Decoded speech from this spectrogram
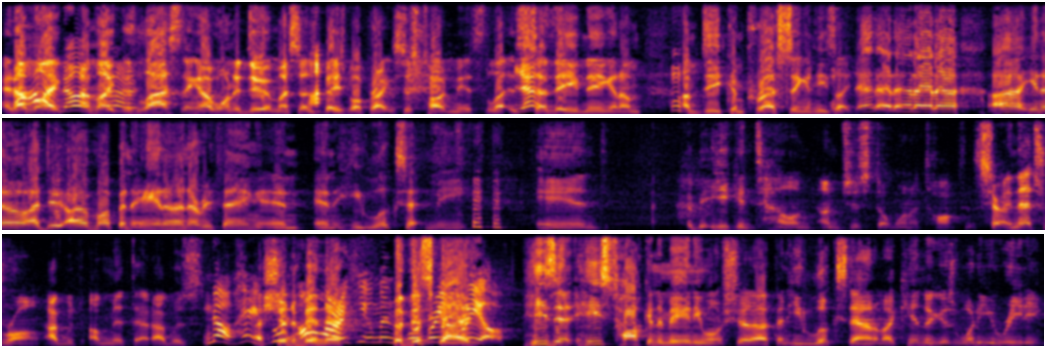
and I'm like, No, I'm like, good. the last thing I want to do at my son's baseball practice is talk to me. It's, it's Yes. Sunday evening, and I'm I'm decompressing, and he's like, da da da da da. Uh, you know, I do. I'm up in Anna and everything, and and he looks at me, and. But he can tell I'm, I'm just don't want to talk to this. Sure. guy. And that's wrong. I would I'll admit that. I was. No, hey, I shouldn't have been all there. are humans. But this guy, real. he's in, he's talking to me and he won't shut up. And he looks down at my Kindle. and goes, "What are you reading?"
